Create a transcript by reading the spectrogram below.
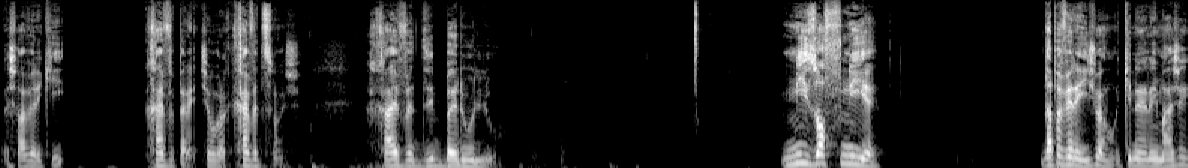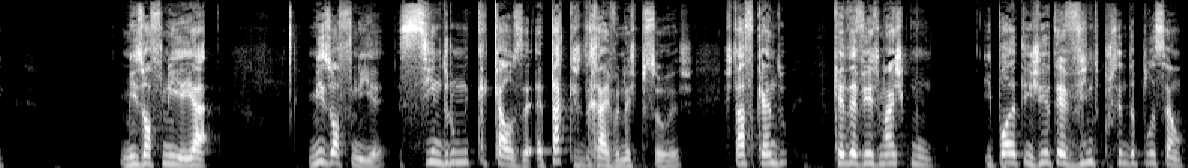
Deixa lá ver aqui. Raiva, peraí, deixa eu ver. Raiva de sons. Raiva de barulho. Misofonia. Dá para ver aí, João, aqui na, na imagem? Misofonia, já. Misofonia, síndrome que causa ataques de raiva nas pessoas, está ficando cada vez mais comum e pode atingir até 20% da população.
